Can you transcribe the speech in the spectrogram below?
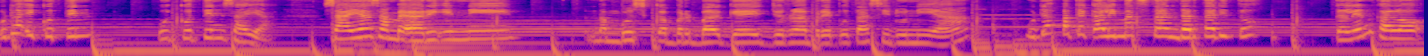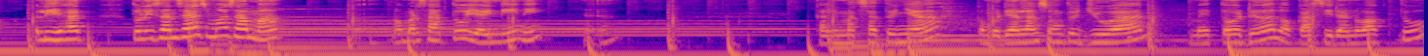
Udah ikutin ikutin saya. Saya sampai hari ini nembus ke berbagai jurnal bereputasi dunia, udah pakai kalimat standar tadi tuh. Kalian kalau lihat tulisan saya semua sama. Nomor satu ya ini nih Kalimat satunya, kemudian langsung tujuan, metode, lokasi dan waktu,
